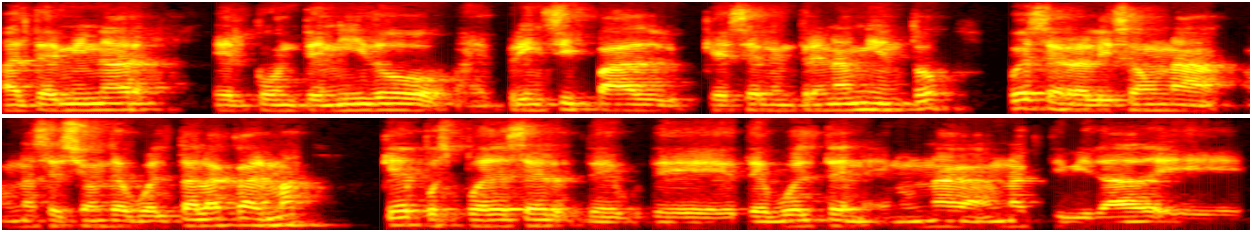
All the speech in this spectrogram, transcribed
Al terminar el contenido eh, principal, que es el entrenamiento, pues se realiza una, una sesión de vuelta a la calma que pues puede ser de, de, vuelta en, una, una, actividad eh,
